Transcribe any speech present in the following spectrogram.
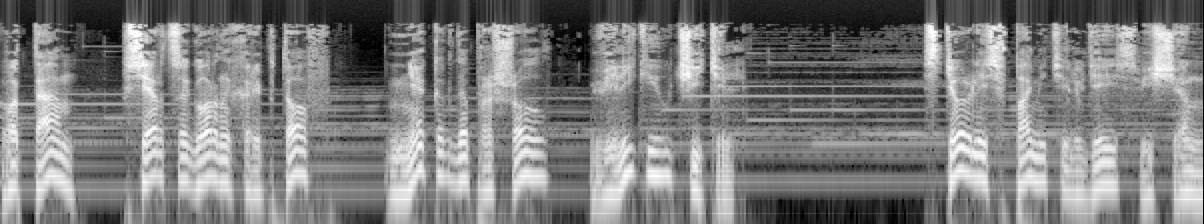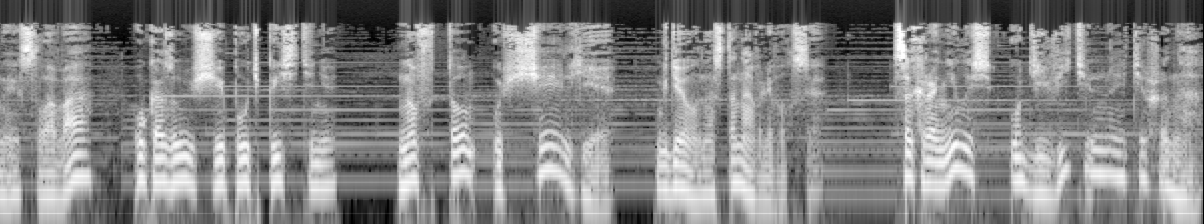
Вот там, в сердце горных хребтов, некогда прошел великий учитель, стерлись в памяти людей священные слова, указывающие путь к истине, но в том ущелье, где он останавливался, сохранилась удивительная тишина.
